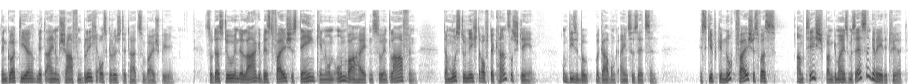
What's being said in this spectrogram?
Wenn Gott dir mit einem scharfen Blick ausgerüstet hat, zum Beispiel, so dass du in der Lage bist, falsches Denken und Unwahrheiten zu entlarven, dann musst du nicht auf der Kanzel stehen, um diese Begabung einzusetzen. Es gibt genug Falsches, was am Tisch beim gemeinsamen Essen geredet wird,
